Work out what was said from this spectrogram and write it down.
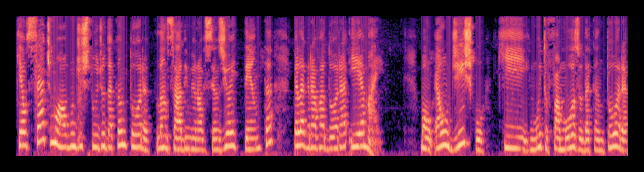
que é o sétimo álbum de estúdio da cantora, lançado em 1980 pela gravadora EMI. Bom, é um disco que muito famoso da cantora,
